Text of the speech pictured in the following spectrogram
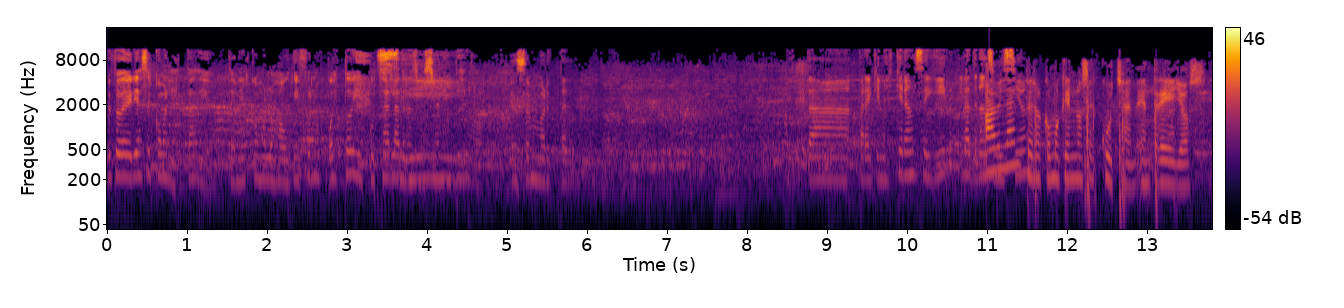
Esto debería ser como en el estadio, tener como los audífonos puestos y escuchar la transmisión en vivo. Eso es mortal. Está, para quienes quieran seguir la transmisión. Hablan, pero como que no se escuchan entre ellos.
